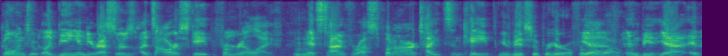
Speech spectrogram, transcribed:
going to like being indie wrestlers, it's our escape from real life. It's time for us to put on our tights and cape You could be a superhero for a yeah, little while. and be yeah, and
